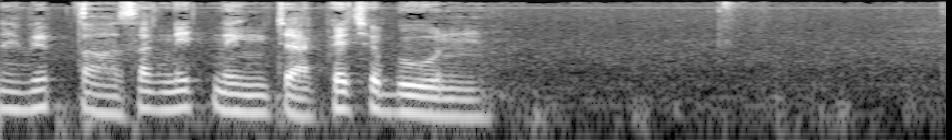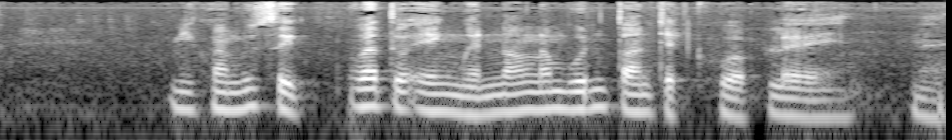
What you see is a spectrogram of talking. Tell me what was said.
ในเว็บต่อสักนิดหนึ่งจากเพชรบูรณ์ มีความรู้สึกว่าตัวเองเหมือนน้องน้ำวุ้นตอนเจ็ดขวบเลยนะ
